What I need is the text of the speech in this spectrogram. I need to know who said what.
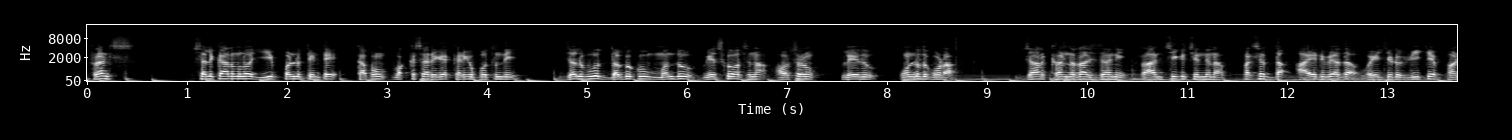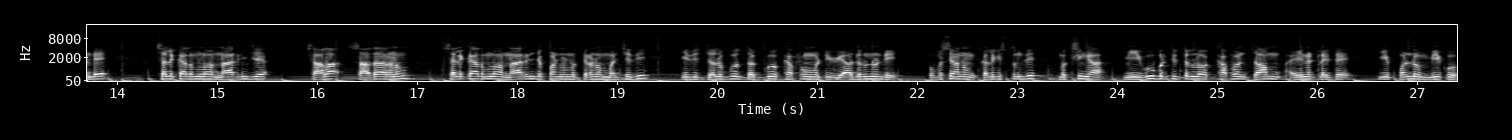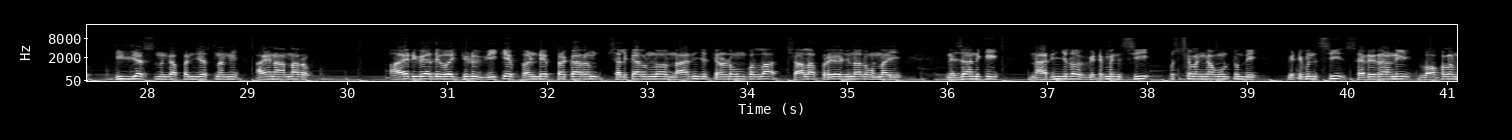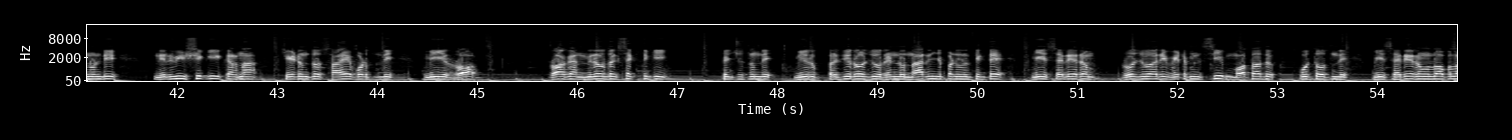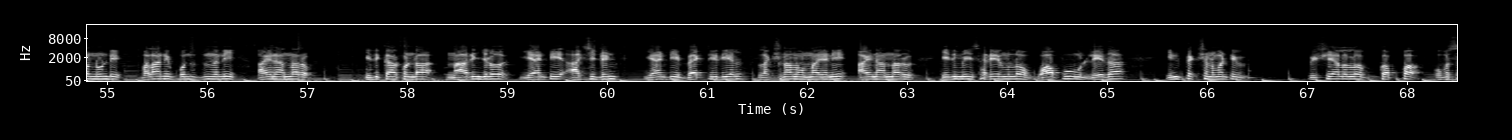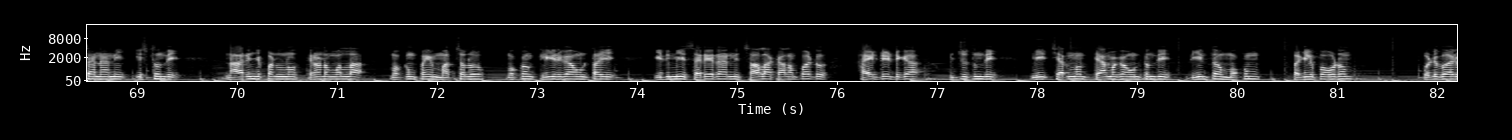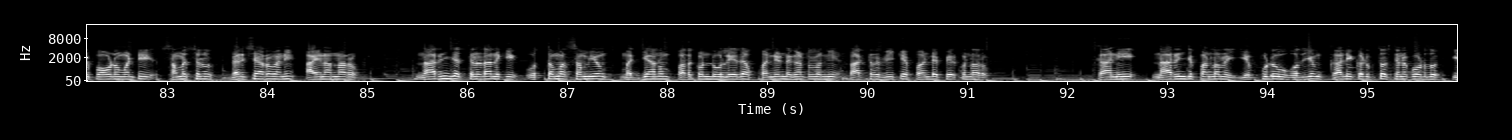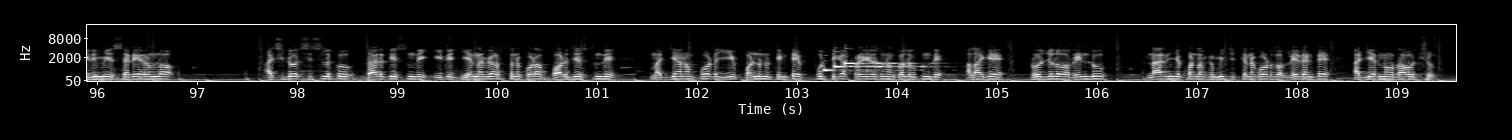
Speaker 1: Friends చలికాలంలో ఈ పండు తింటే కఫం ఒక్కసారిగా కరిగిపోతుంది. జలుబు దగ్గుకు మందు వేసుకోవాల్సిన అవసరం లేదు ఉండదు కూడా. జార్ఖండ్ రాజధాని రాంచీకి చెందిన ప్రసిద్ధ ఆయుర్వేద వైద్యుడు వికే పాండే చలికాలంలో నారింజ చాలా సాధారణం. చలికాలంలో నారింజ పండ్లను తినడం మంచిది. ఇది జలుబు దగ్గు కఫం వంటి వ్యాధుల నుండి ఉపశమనం కలిగిస్తుంది. ముఖ్యంగా మీ ఊపిరితిత్తుల్లో కఫం జామ్ అయినట్లయితే ఈ పండు మీకు దివ్యాసనంగా పనిచేస్తుందని ఆయన అన్నారు. ఆయుర్వేద వైద్యుడు వికే పండే ప్రకారం చలికాలంలో నారింజ తినడం వల్ల చాలా ప్రయోజనాలు ఉన్నాయి. నిజానికి నారింజలో విటమిన్ సి పుష్కలంగా ఉంటుంది. విటమిన్ సి శరీరాన్ని లోపల నుండి నిర్విషీకీకరణ చేయడంతో సహాయపడుతుంది. మీ రో రోగ నిరోధక శక్తికి పెంచుతుంది. మీరు ప్రతిరోజు రెండు నారింజ పండ్లను తింటే మీ శరీరం రోజువారీ విటమిన్ సి మోతాదు పూర్తవుతుంది. మీ శరీరం లోపల నుండి బలాన్ని పొందుతుందని ఆయన అన్నారు. ఇది కాకుండా నారింజలో యాంటీ ఆక్సిడెంట్ యాంటీ బ్యాక్టీరియల్ లక్షణాలు ఉన్నాయని ఆయన అన్నారు. ఇది మీ శరీరంలో వాపు లేదా ఇన్ఫెక్షన్ వంటి విషయాలలో గొప్ప ఉపశమనాన్ని ఇస్తుంది. నారింజ పండ్లను తినడం వల్ల ముఖంపై మచ్చలు ముఖం క్లియర్గా ఉంటాయి. ఇది మీ శరీరాన్ని చాలా కాలం పాటు హైడ్రేట్గా ఉంచుతుంది. మీ చర్మం తేమగా ఉంటుంది. దీంతో ముఖం పగిలిపోవడం పొడిబారిపోవడం వంటి సమస్యలు దరిచారు అని ఆయన అన్నారు. నారింజ తినడానికి ఉత్తమ సమయం మధ్యాహ్నం పదకొండు లేదా పన్నెండు గంటలని డాక్టర్ వికే పాండే పేర్కొన్నారు. కానీ నారింజ పండ్లను ఎప్పుడూ ఉదయం ఖాళీ కడుపుతో తినకూడదు. ఇది మీ శరీరంలో అసిడోసిస్లకు దారితీస్తుంది. ఇది జీర్ణ వ్యవస్థను కూడా పాడు చేస్తుంది. మధ్యాహ్నం పూట ఈ పండును తింటే పూర్తిగా ప్రయోజనం కలుగుతుంది. అలాగే రోజులో రెండు నారింజ పండ్లకు మించి తినకూడదు. లేదంటే అజీర్ణం రావచ్చు.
